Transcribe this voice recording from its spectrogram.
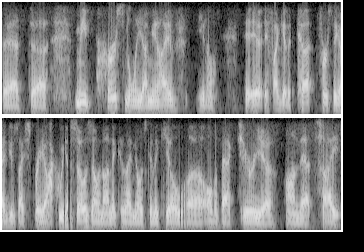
that uh, me personally, I mean, I've you know if I get a cut, first thing I do is I spray aqueous ozone on it because I know it's going to kill uh, all the bacteria on that site.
